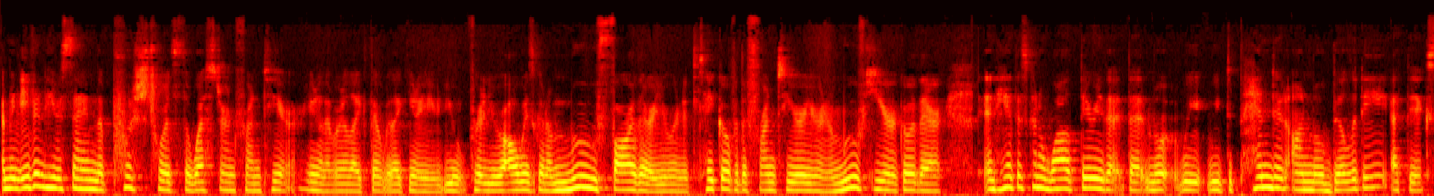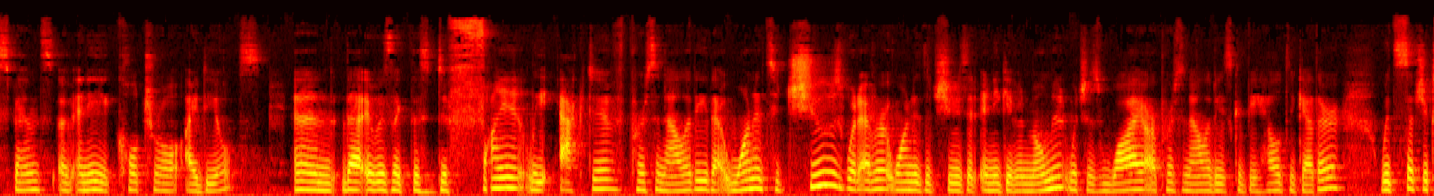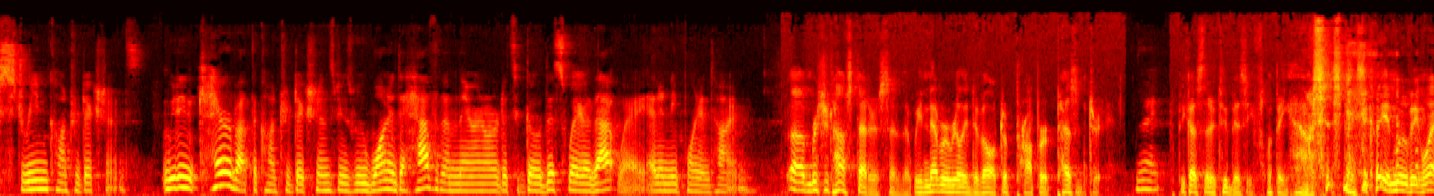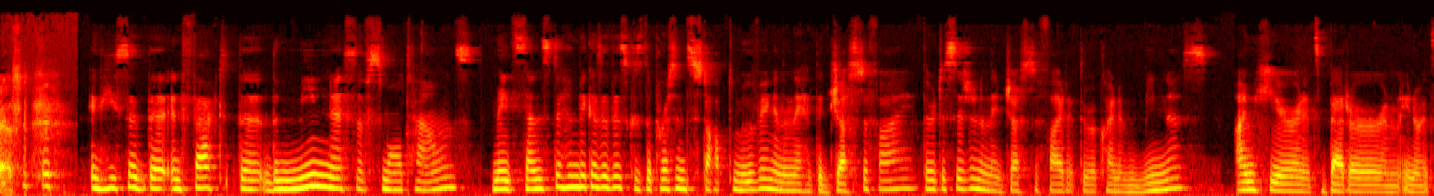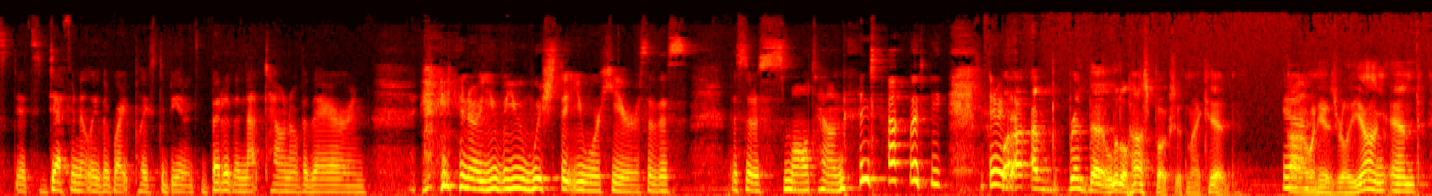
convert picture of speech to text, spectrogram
I mean, even he was saying the push towards the western frontier. You know, that we're like, that we're like, you know, you, you you're always going to move farther. You're going to take over the frontier. You're going to move here, go there. And he had this kind of wild theory that that mo- we we depended on mobility at the expense of any cultural ideals and that it was like this defiantly active personality that wanted to choose whatever it wanted to choose at any given moment, which is why our personalities could be held together with such extreme contradictions. We didn't care about the contradictions because we wanted to have them there in order to go this way or that way at any point in time. Um, Richard Hofstadter said that we never really developed a proper peasantry. Right. Because they're too busy flipping houses, basically, and moving west. And he said that, in fact, the, the meanness of small towns made sense to him because of this, because the person stopped moving and then they had to justify their decision and they justified it through a kind of meanness. I'm here and it's better and you know it's it's definitely the right place to be and it's better than that town over there and you know you you wish that you were here so this this sort of small town mentality. Anyway, well, I, have read the Little House books with my kid uh, yeah. uh, when he was really young and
